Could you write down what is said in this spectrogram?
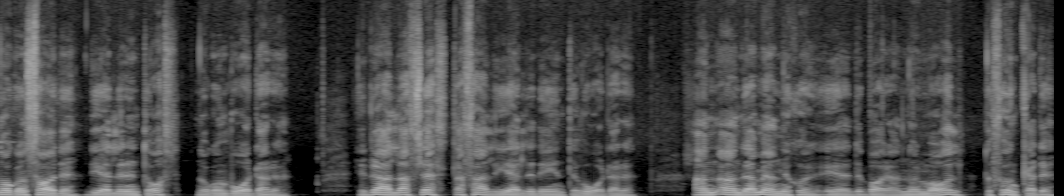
Någon sa det, det gäller inte oss, någon vårdare. I de allra flesta fall gäller det inte vårdare. An andra människor är det bara normal, då funkar det.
